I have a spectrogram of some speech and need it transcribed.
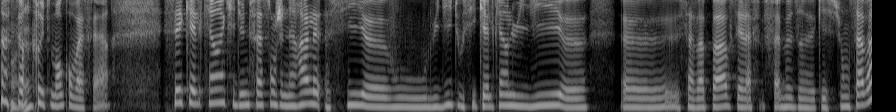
le Ouais. recrutement qu'on va faire? C'est quelqu'un qui, d'une façon générale, si euh, vous lui dites ou si quelqu'un lui dit ça va pas, vous savez la fameuse question ça va?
